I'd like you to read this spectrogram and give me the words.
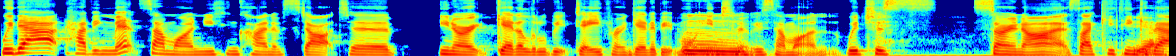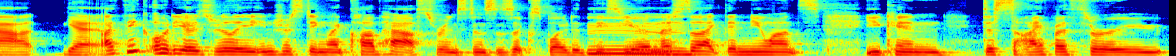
without having met someone, you can kind of start to, you know, get a little bit deeper and get a bit more mm. intimate with someone, which is so nice. Like you think yeah. about, yeah. I think audio is really interesting. Like Clubhouse, for instance, has exploded this mm. year, and there's mm. like the nuance you can decipher through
